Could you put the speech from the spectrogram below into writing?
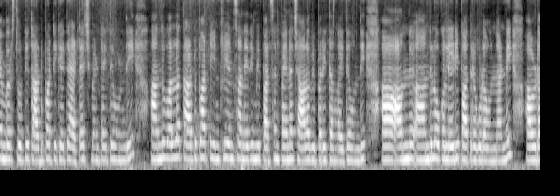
మెంబర్స్ తోటి థర్డ్ పార్టీకి అయితే అటాచ్మెంట్ అయితే ఉంది. అందువల్ల థర్డ్ పార్టీ ఇన్ఫ్లుయెన్స్ అనేది మీ పర్సన్ పైన చాలా విపరీతంగా అయితే ఉంది. అందు అందులో ఒక లేడీ పాత్ర కూడా ఉందండి. ఆవిడ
